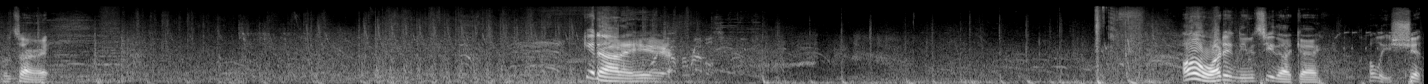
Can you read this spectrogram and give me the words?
But it's alright. Get out of here! Oh, I didn't even see that guy. Holy shit.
